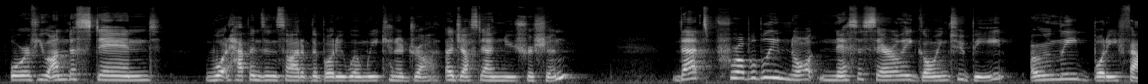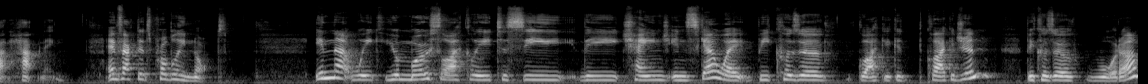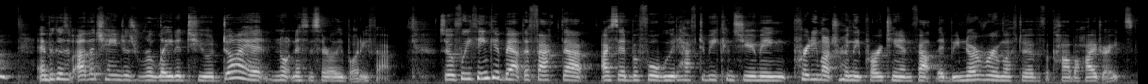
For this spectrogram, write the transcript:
or if you understand what happens inside of the body when we can adjust our nutrition, that's probably not necessarily going to be only body fat happening. In fact, it's probably not. In that week, you're most likely to see the change in scale weight because of glycogen, because of water, and because of other changes related to your diet, not necessarily body fat. So, if we think about the fact that I said before we would have to be consuming pretty much only protein and fat, there'd be no room left over for carbohydrates.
